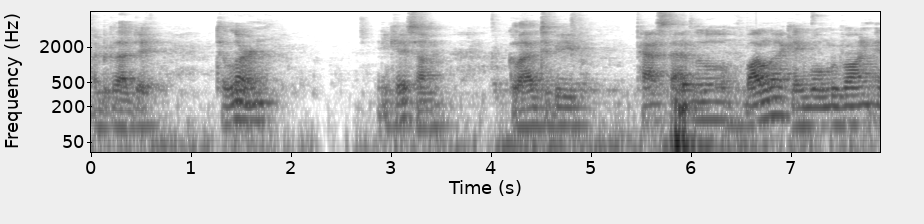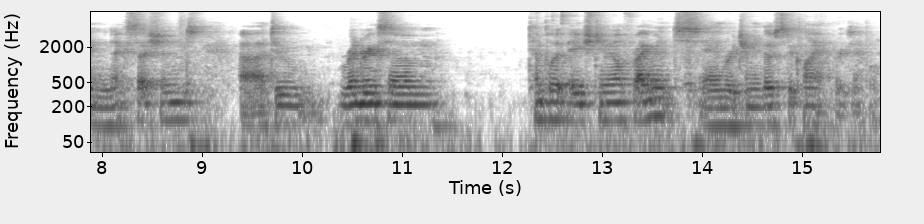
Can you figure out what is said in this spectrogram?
I'd be glad to to learn. In case, I'm glad to be past that little bottleneck, and we'll move on in the next sessions uh, to rendering some template HTML fragments and returning those to the client, for example.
